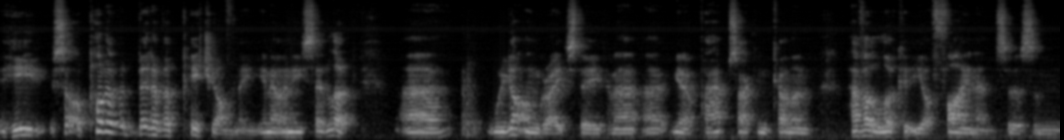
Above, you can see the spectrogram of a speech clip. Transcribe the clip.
he sort of put a bit of a pitch on me, you know, and he said, Look, uh, we got on great, Steve, and I, I, you know perhaps I can come and have a look at your finances and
